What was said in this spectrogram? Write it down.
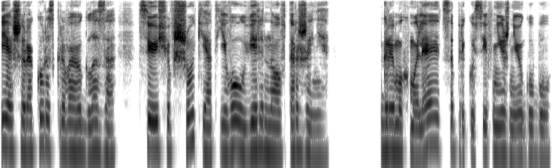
Я широко раскрываю глаза, все еще в шоке от его уверенного вторжения. Грэм ухмыляется, прикусив нижнюю губу.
